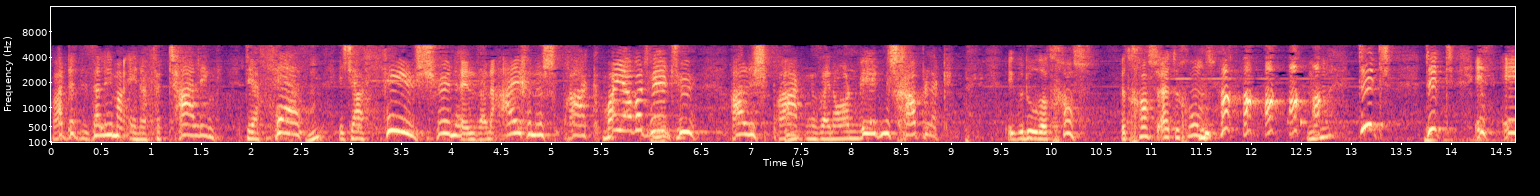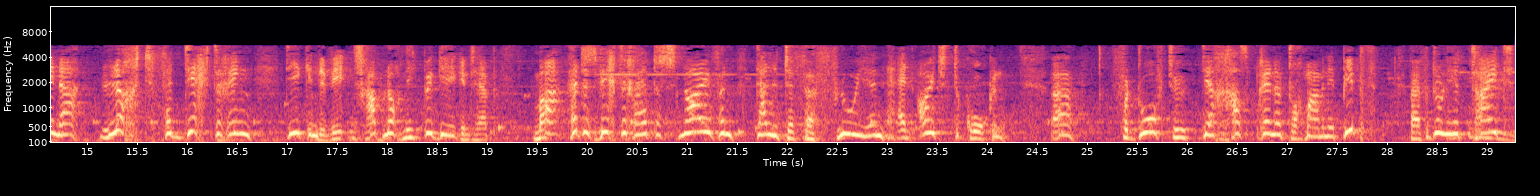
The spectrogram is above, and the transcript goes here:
Maar dat is alleen maar een vertaling. Der Vers ist ja viel schöner in seiner eigenen Sprache. Maar ja, wat weet u? Alle Sprachen zijn onwetenschappelijk. Ik bedoel dat gas. Het gas uit de grond. Dit, dit is een luchtverdichtering die ik in de wetenschap nog niet begegend heb. Maar het is wichtiger het te snuiven dan het te vervloeien en uit te koken. Uh, verdooft u de gasbrenner toch maar, meneer Pieps? Wij verdoen hier tijd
